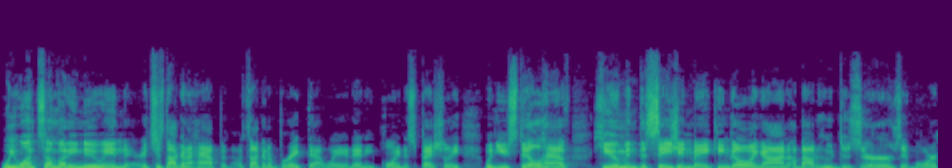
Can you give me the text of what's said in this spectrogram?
we want somebody new in there. It's just not going to happen though. It's not going to break that way at any point, especially when you still have human decision making going on about who deserves it more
